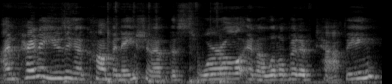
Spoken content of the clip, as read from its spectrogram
I'm kind of using a combination of the swirl and a little bit of tapping.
